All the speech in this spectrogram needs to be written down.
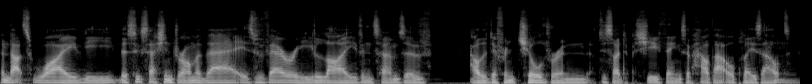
And that's why the the succession drama there is very live in terms of how the different children decide to pursue things and how that all plays out. Mm.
